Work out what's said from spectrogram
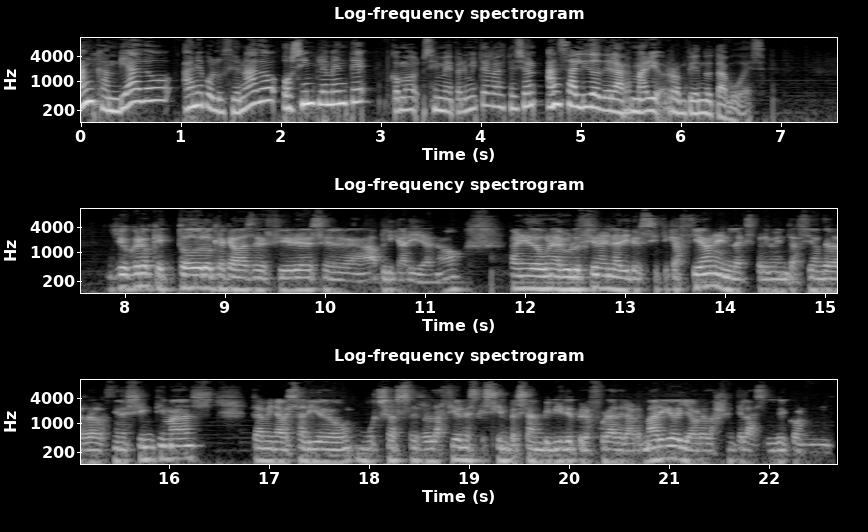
han cambiado, han evolucionado o simplemente como, si me permites la expresión, han salido del armario rompiendo tabúes. Yo creo que todo lo que acabas de decir se aplicaría, ¿no? Ha ido una evolución en la diversificación, en la experimentación de las relaciones íntimas. También han salido muchas relaciones que siempre se han vivido pero fuera del armario y ahora la gente las vive con,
